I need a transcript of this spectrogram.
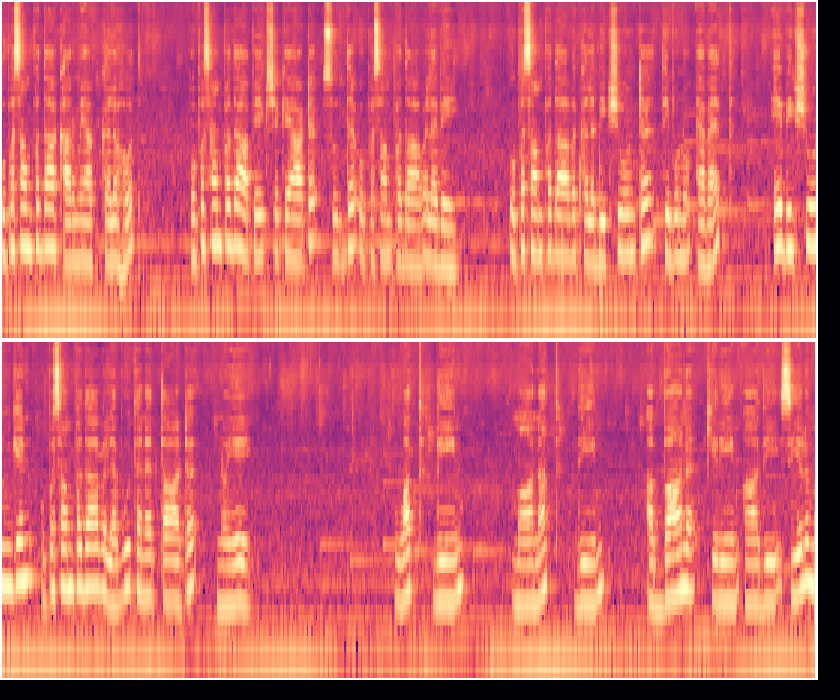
උපසම්පදා කර්මයක් කළහොත් උපසම්පදා අපේක්ෂකයාට සුද්ධ උපසම්පදාව ලැබෙයි. උපසම්පදාව කළ භික්ෂූන්ට තිබුණු ඇවැත් ඒ භික්ෂූන්ගෙන් උපසම්පදාව ලැබූ තැනැත්තාට නොයේ. වත් දීම් මානත් දීම් අබ්බාන කිරීම් ආදී සියලුම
